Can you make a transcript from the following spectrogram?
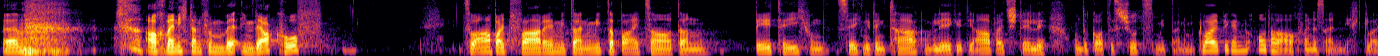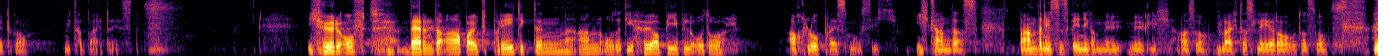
Ähm, auch wenn ich dann vom, im Werkhof zur Arbeit fahre mit einem Mitarbeiter, dann bete ich und segne den Tag und lege die Arbeitsstelle unter Gottes Schutz mit einem Gläubigen oder auch wenn es ein nichtgläubiger Mitarbeiter ist. Ich höre oft während der Arbeit Predigten an oder die Hörbibel oder auch Lobpreismusik. Ich kann das. Bei anderen ist es weniger möglich, also vielleicht als Lehrer oder so.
